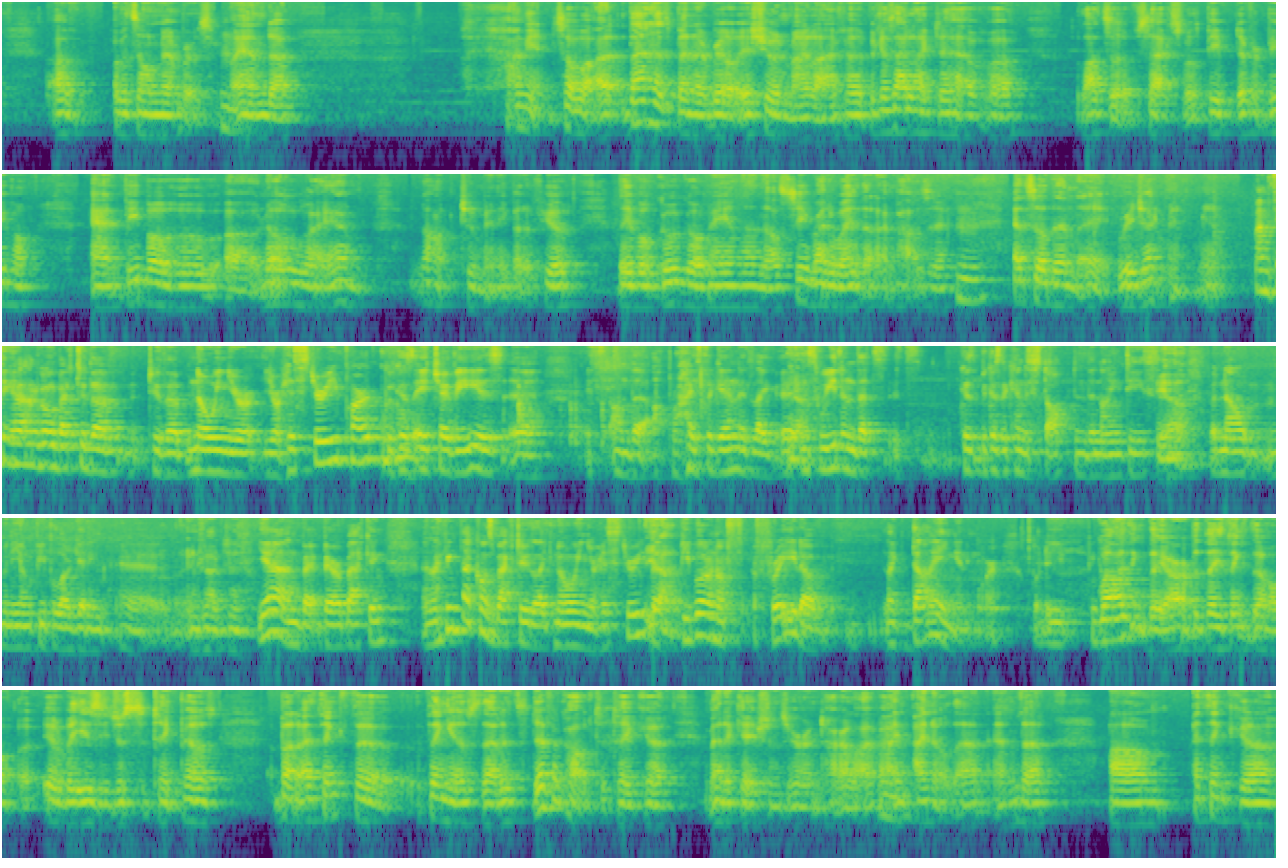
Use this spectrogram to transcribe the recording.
of of its own members, and uh, I mean, so uh, that has been a real issue in my life uh, because I like to have uh, lots of sex with peop different people, and people who uh, know who I am. Not too many, but a few. They will Google me, and then they'll see right away that I'm positive. and so then they reject me. Yeah. I'm thinking. I'm going back to the to the knowing your your history part because HIV is uh, it's on the uprise again. It's like uh, Yeah. in Sweden that's it's because because they kind of stopped in the 90s. and- Yeah. but now many young people are getting. Uh, Infected. Yeah, and ba- barebacking, and I think that comes back to like knowing your history. That Yeah. people are not f- afraid of like dying anymore. What do you think? Well, I think they are, but they think they'll it'll be easy just to take pills. But I think the thing is that it's difficult to take uh, medications your entire life. I I know that, and uh, um, I think uh,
